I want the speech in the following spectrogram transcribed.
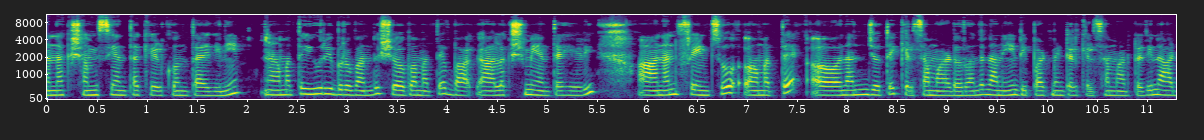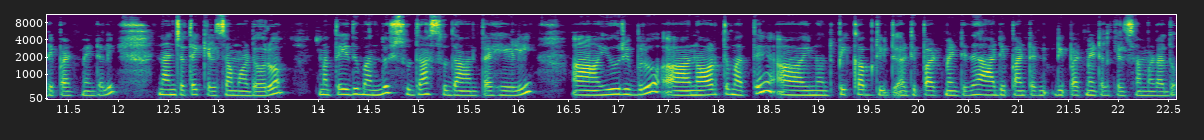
ನನ್ನ ಕ್ಷಮಿಸಿ ಅಂತ ಕೇಳ್ಕೊತಾ ಇದ್ದೀನಿ. ಮತ್ತು ಇವರಿಬ್ಬರು ಬಂದು ಶೋಭಾ ಮತ್ತು ಬಾ ಲಕ್ಷ್ಮಿ ಅಂತ ಹೇಳಿ ನನ್ನ ಫ್ರೆಂಡ್ಸು ಮತ್ತು ನನ್ನ ಜೊತೆ ಕೆಲಸ ಮಾಡೋರು. ಅಂದರೆ ನಾನು ಡಿಪಾರ್ಟ್ಮೆಂಟಲ್ಲಿ ಕೆಲಸ ಮಾಡ್ತಾಯಿದ್ದೀನಿ ಆ ಡಿಪಾರ್ಟ್ಮೆಂಟಲ್ಲಿ ನನ್ನ ಜೊತೆ ಕೆಲಸ ಮಾಡೋರು. ಮತ್ತು ಇದು ಬಂದು ಸುಧಾ ಸುಧಾ ಅಂತ ಹೇಳಿ ಇವರಿಬ್ಬರು ನಾರ್ತ್ ಮತ್ತು ಇನ್ನೊಂದು ಪಿಕಪ್ ಡಿ ಡಿಪಾರ್ಟ್ಮೆಂಟ್ ಇದೆ, ಆ ಡಿಪಾರ್ಟ್ ಡಿಪಾರ್ಟ್ಮೆಂಟಲ್ಲಿ ಕೆಲಸ ಮಾಡೋದು.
